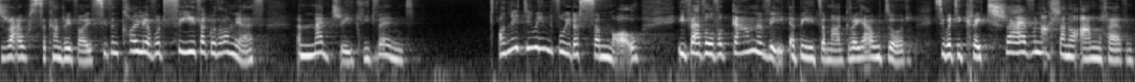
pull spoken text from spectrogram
draws y canrifoedd sydd yn coelio fod ffydd a gwyddoniaeth yn medru cyd-fynd. Ond nid yw un fwy resymol i feddwl fod gan y fi y byd yma greuawdwr sydd wedi creu trefn allan o anrefn.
